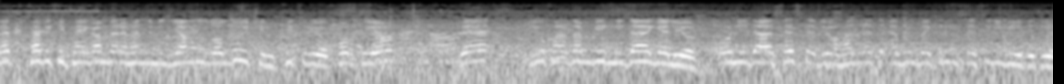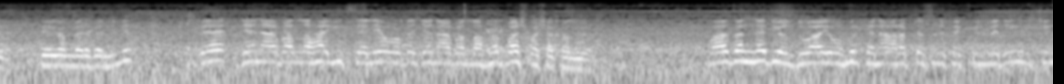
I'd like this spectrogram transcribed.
Ve tabii ki Peygamber Efendimiz yalnız olduğu için titriyor, korkuyor ve yukarıdan bir nida geliyor. O nida ses diyor Hazreti Ebu Bekir'in sesi gibiydi diyor Peygamber Efendimiz. Ve Cenab-ı Allah'a yükseliyor, orada Cenab-ı Allah'la baş başa kalıyor. Bazen ne diyoruz duayı okurken Arapçasını pek bilmediğimiz için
